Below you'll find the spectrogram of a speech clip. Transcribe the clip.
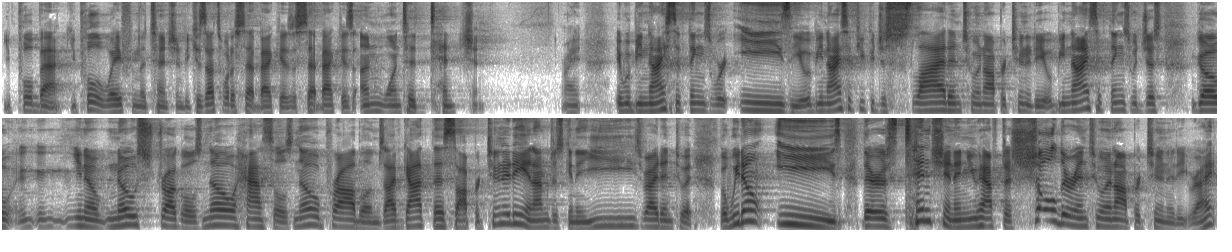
You pull back, you pull away from the tension because that's what a setback is. A setback is unwanted tension right? It would be nice if things were easy. It would be nice if you could just slide into an opportunity. It would be nice if things would just go, you know, no struggles, no hassles, no problems. I've got this opportunity and I'm just going to ease right into it. But we don't ease. There's tension and you have to shoulder into an opportunity, right?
